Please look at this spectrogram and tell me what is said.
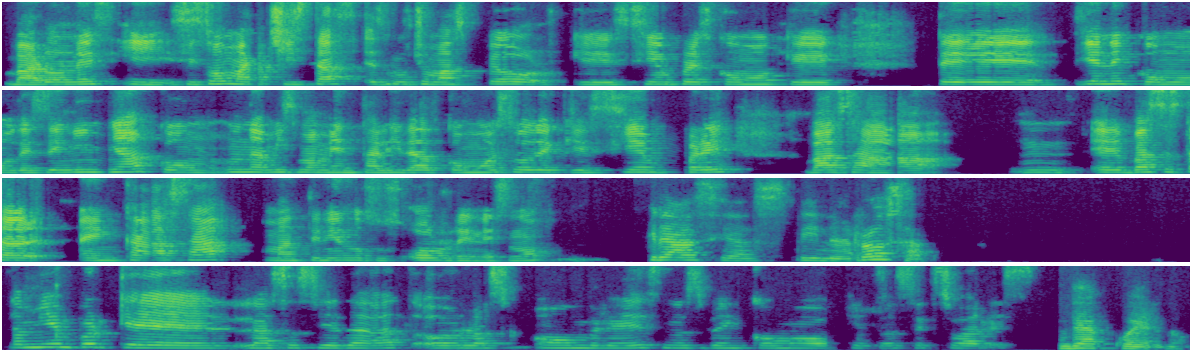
varones y si son machistas es mucho más peor, que siempre es como que te tiene como desde niña con una misma mentalidad, como eso de que siempre vas a, mm, eh, vas a estar en casa manteniendo sus órdenes, ¿no? Gracias, Dina Rosa. También porque la sociedad o los hombres nos ven como objetos sexuales. De acuerdo.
